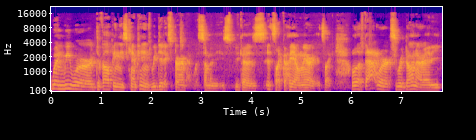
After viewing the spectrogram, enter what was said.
when we were developing these campaigns, we did experiment with some of these because it's like a hail mary. It's like, well, if that works, we're done already.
